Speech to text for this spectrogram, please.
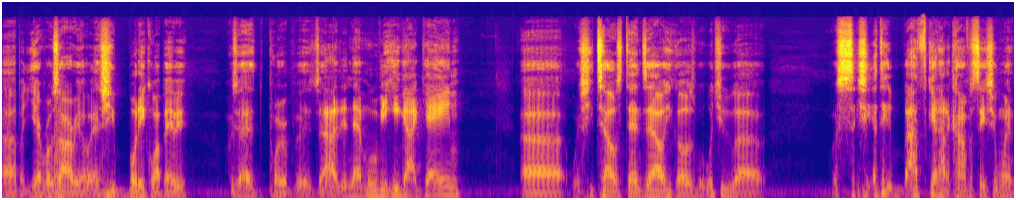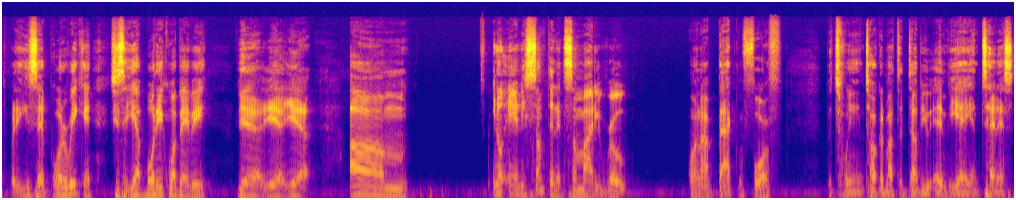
Uh, but yeah, Rosario, and she Boricua, baby. That in that movie, He Got Game. Uh, when she tells Denzel, he goes, "What you?" Uh, she, I think I forget how the conversation went, but he said Puerto Rican. She said, "Yeah, Boricua, baby. Yeah, yeah, yeah." Um, you know, Andy, something that somebody wrote on our back and forth between talking about the WNBA and tennis.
